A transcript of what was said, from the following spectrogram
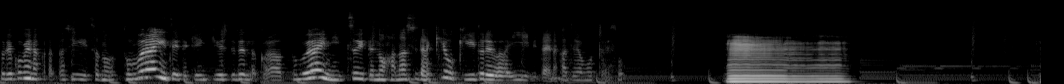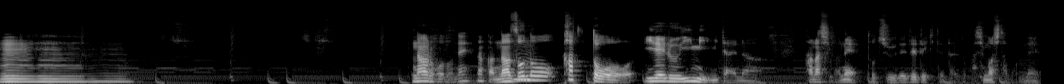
取り込めなかったし、そのトムラインについて研究してるんだから、トムラインについての話だけを切り取ればいいみたいな感じで思っちゃいそう。うーん。うーん。なるほどねなんか謎のカットを入れる意味みたいな話がね、途中で出てきてたりとかしましたもんね。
